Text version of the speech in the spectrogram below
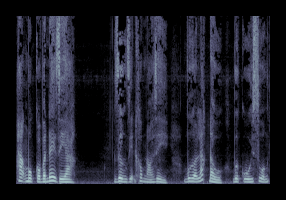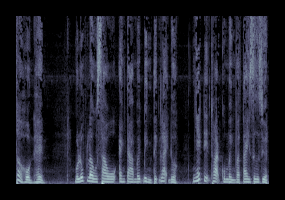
Hạng mục có vấn đề gì à? Dương Diễn không nói gì, vừa lắc đầu vừa cúi xuống thở hổn hển. Một lúc lâu sau anh ta mới bình tĩnh lại được, nhét điện thoại của mình vào tay Dư Duyệt,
